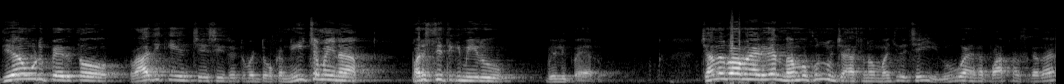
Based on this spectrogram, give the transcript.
దేవుడి పేరుతో రాజకీయం చేసేటటువంటి ఒక నీచమైన పరిస్థితికి మీరు వెళ్ళిపోయారు. చంద్రబాబు నాయుడు గారు నమ్ముకుని నువ్వు చేస్తున్నావు మంచిది చెయ్యి. నువ్వు ఆయన పార్ట్నర్స్ కదా.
